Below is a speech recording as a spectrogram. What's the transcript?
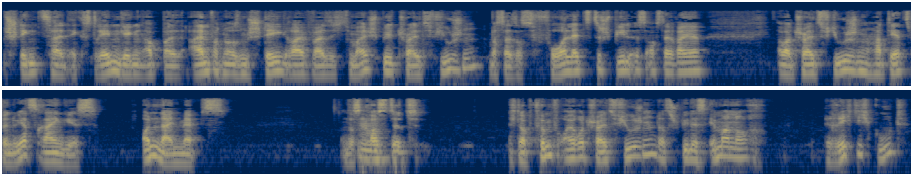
stinkt's halt extrem gegen ab, weil einfach nur aus dem Stehgreif weiß ich zum Beispiel Trials Fusion, was also das vorletzte Spiel ist aus der Reihe. Aber Trials Fusion hat jetzt, wenn du jetzt reingehst, Online-Maps. Und das mhm. kostet, ich glaube, fünf Euro Trials Fusion. Das Spiel ist immer noch richtig gut.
